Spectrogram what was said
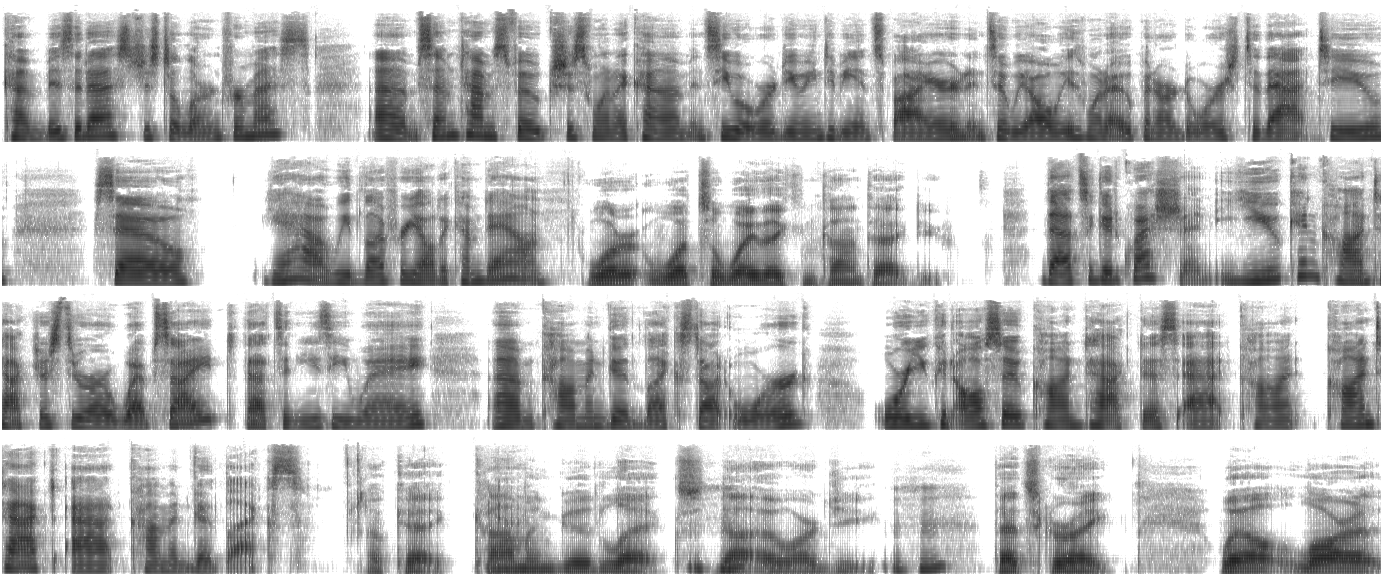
come visit us just to learn from us. Um, sometimes folks just want to come and see what we're doing to be inspired. And so we always want to open our doors to that too. So yeah, we'd love for y'all to come down. What what's a way they can contact you? That's a good question. You can contact us through our website. That's an easy way, um, commongoodlex.org. Or you can also contact us at con- contact at commongoodlex. Okay, commongoodlex.org. Mm-hmm. mm-hmm. That's great. Well, Laura,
